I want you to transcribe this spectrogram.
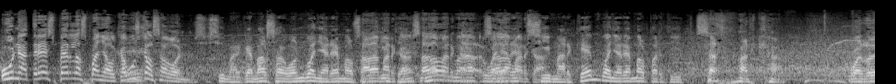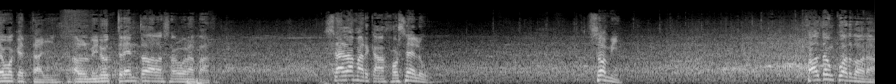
1 a 3 per l'Espanyol, que busca el segon. Si marquem el segon, guanyarem el S'ha de partit. marcar, eh? s'ha de marcar, ma- s'ha de guanyarem- marcar. Si marquem, guanyarem el partit. S'ha de marcar. Guardeu aquest tall. El minut 30 de la segona part. S'ha de marcar, Joselu. Som-hi. Falta un quart d'hora.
